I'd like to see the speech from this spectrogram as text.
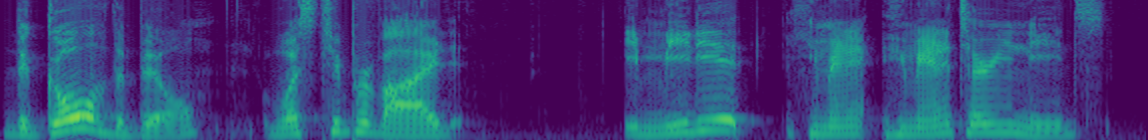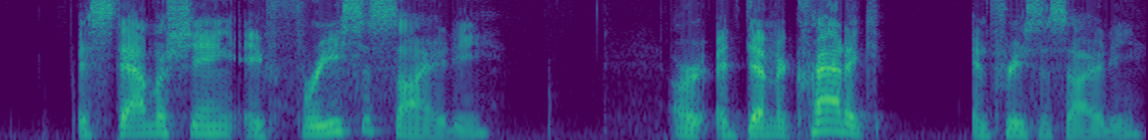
the goal of the bill was to provide immediate humani- humanitarian needs, establishing a free society or a democratic and free society,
